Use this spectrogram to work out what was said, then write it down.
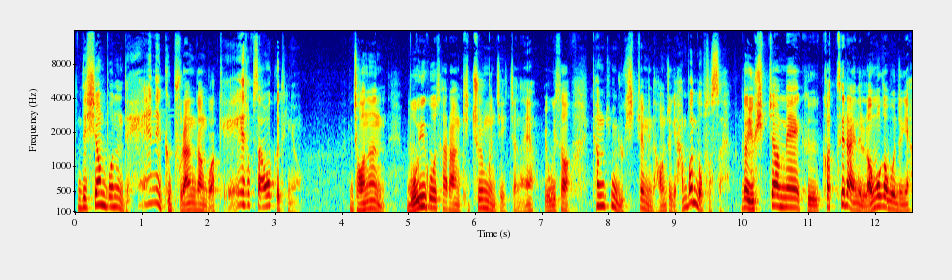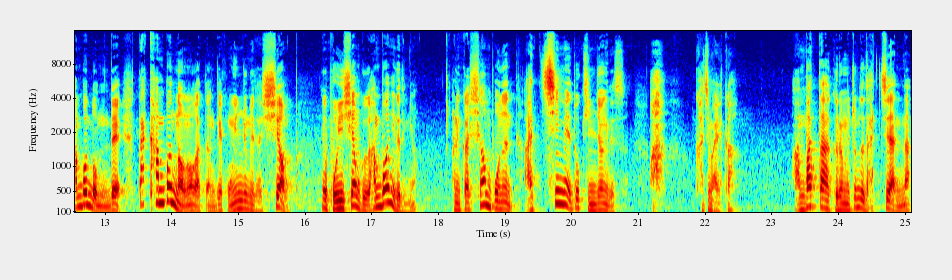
근데 시험 보는 내내 그 불안감과 계속 싸웠거든요. 저는 모의고사랑 기출문제 있잖아요. 여기서 평균 60점이 나온 적이 한 번도 없었어요. 그러니까 60점의 그 커트라인을 넘어가 본 적이 한 번도 없는데 딱 한 번 넘어갔던 게 공인중개사 시험. 그러니까 본인 시험 그거 한 번이거든요. 그러니까 시험 보는 아침에도 긴장이 됐어. 아, 가지 말까? 안 봤다 그러면 좀 더 낫지 않나?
